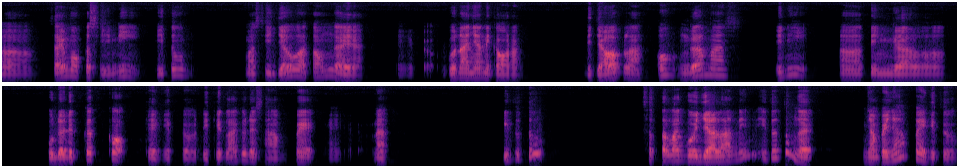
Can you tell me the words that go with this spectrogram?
eee, saya mau ke sini, itu masih jauh atau enggak ya?" Kayak gitu. Gue nanya nih ke orang, dijawablah, "Oh enggak Mas, ini, eee, tinggal udah deket kok," kayak gitu, "dikit lagi udah sampai," kayak gitu. Nah, itu tuh setelah gue jalanin itu tuh nggak nyampe-nyampe gitu,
